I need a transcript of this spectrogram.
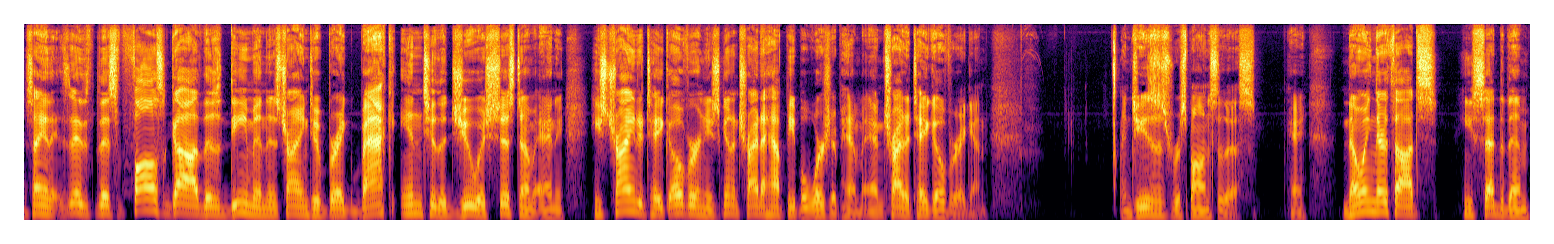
saying this false god, this demon is trying to break back into the Jewish system and he's trying to take over and he's going to try to have people worship him and try to take over again. And Jesus responds to this. Okay. Knowing their thoughts, he said to them,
